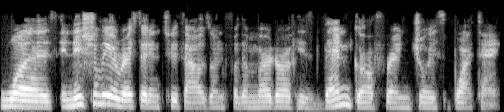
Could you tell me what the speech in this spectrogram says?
was initially arrested in 2000 for the murder of his then girlfriend Joyce Boateng.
